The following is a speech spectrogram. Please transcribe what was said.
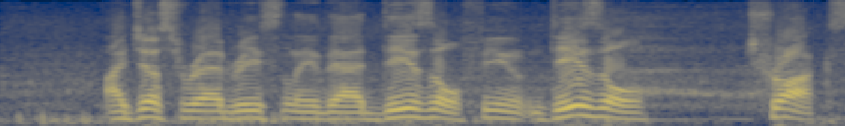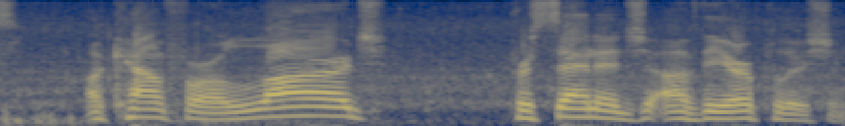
I just read recently that diesel fume, diesel trucks account for a large percentage of the air pollution.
